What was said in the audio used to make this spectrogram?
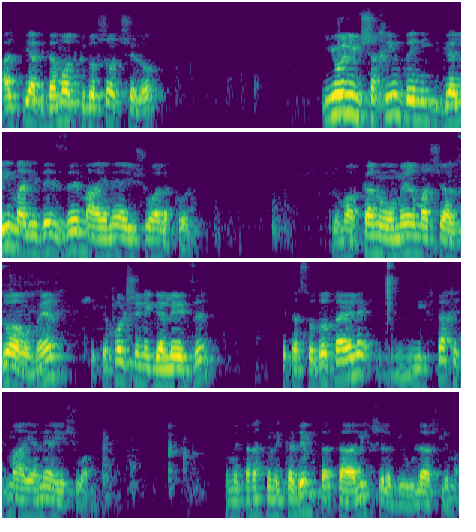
על פי הקדמות קדושות שלו, יהיו נמשכים ונתגלים על ידי זה מעייני הישועה לכל. כלומר, כאן הוא אומר מה שהזוהר אומר, שככל שנגלה את זה, את הסודות האלה, נפתח את מעייני הישועה. זאת אומרת, אנחנו נקדם את התהליך של הגאולה השלמה.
